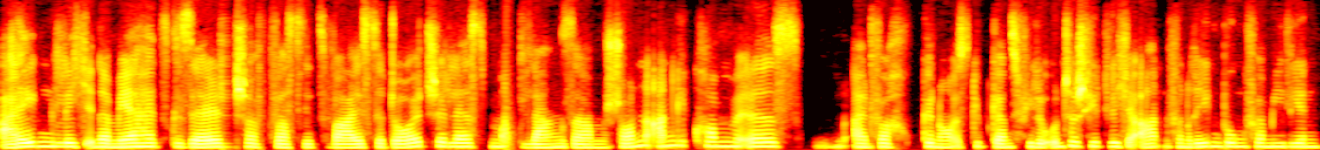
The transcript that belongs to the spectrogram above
eigentlich in der Mehrheitsgesellschaft, was jetzt weiße deutsche Lesben langsam schon angekommen ist. Einfach, genau, es gibt ganz viele unterschiedliche Arten von Regenbogenfamilien,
